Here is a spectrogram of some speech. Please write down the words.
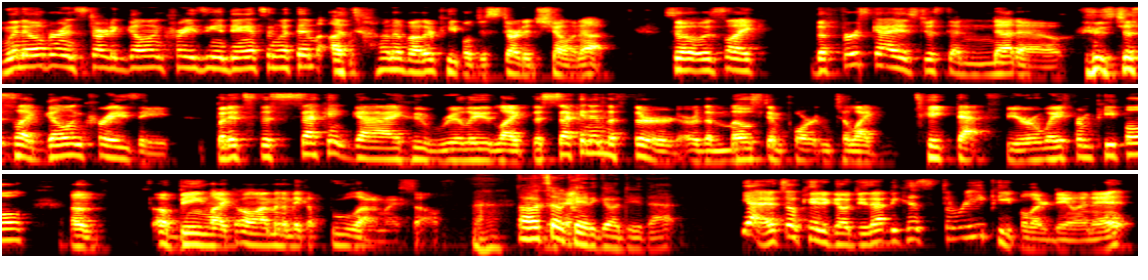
went over and started going crazy and dancing with him, a ton of other people just started showing up. So it was like the first guy is just a nutto who's just like going crazy. But it's the second guy who really like the second and the third are the most important to like take that fear away from people of of being like, oh, I'm going to make a fool out of myself. Uh-huh. Oh, it's okay to go do that. Yeah, it's okay to go do that because three people are doing it.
